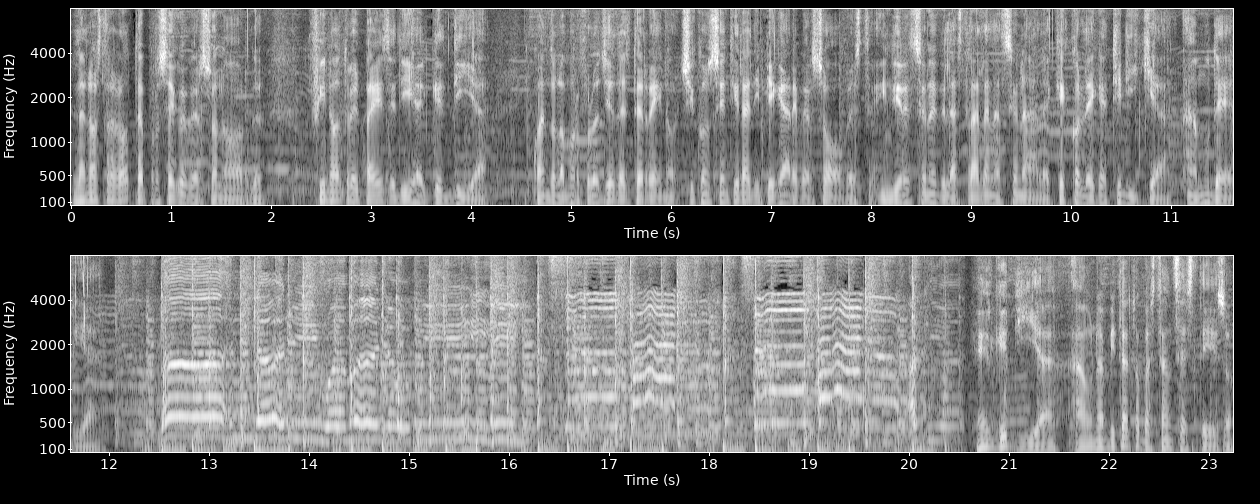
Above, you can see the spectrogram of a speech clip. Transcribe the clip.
La nostra rotta prosegue verso nord, fino oltre il paese di El Gheddia, quando la morfologia del terreno ci consentirà di piegare verso ovest in direzione della strada nazionale che collega Tidikia a Muderia. Ghedia ha un abitato abbastanza esteso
